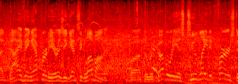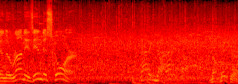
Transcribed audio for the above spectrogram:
A diving effort here as he gets a glove on it. But the recovery is too late at first, and the run is in to score. The pitcher,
